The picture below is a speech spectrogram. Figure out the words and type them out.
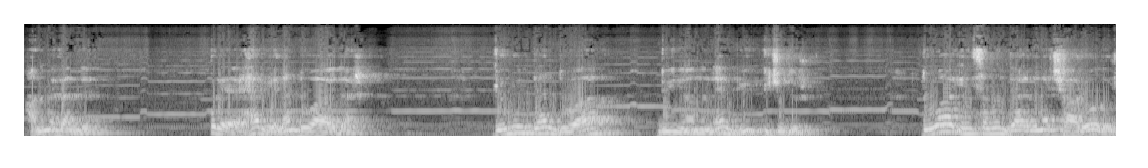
Hanımefendi, buraya her gelen dua eder. Gönülden dua dünyanın en büyük gücüdür. Dua insanın derdine çare olur.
